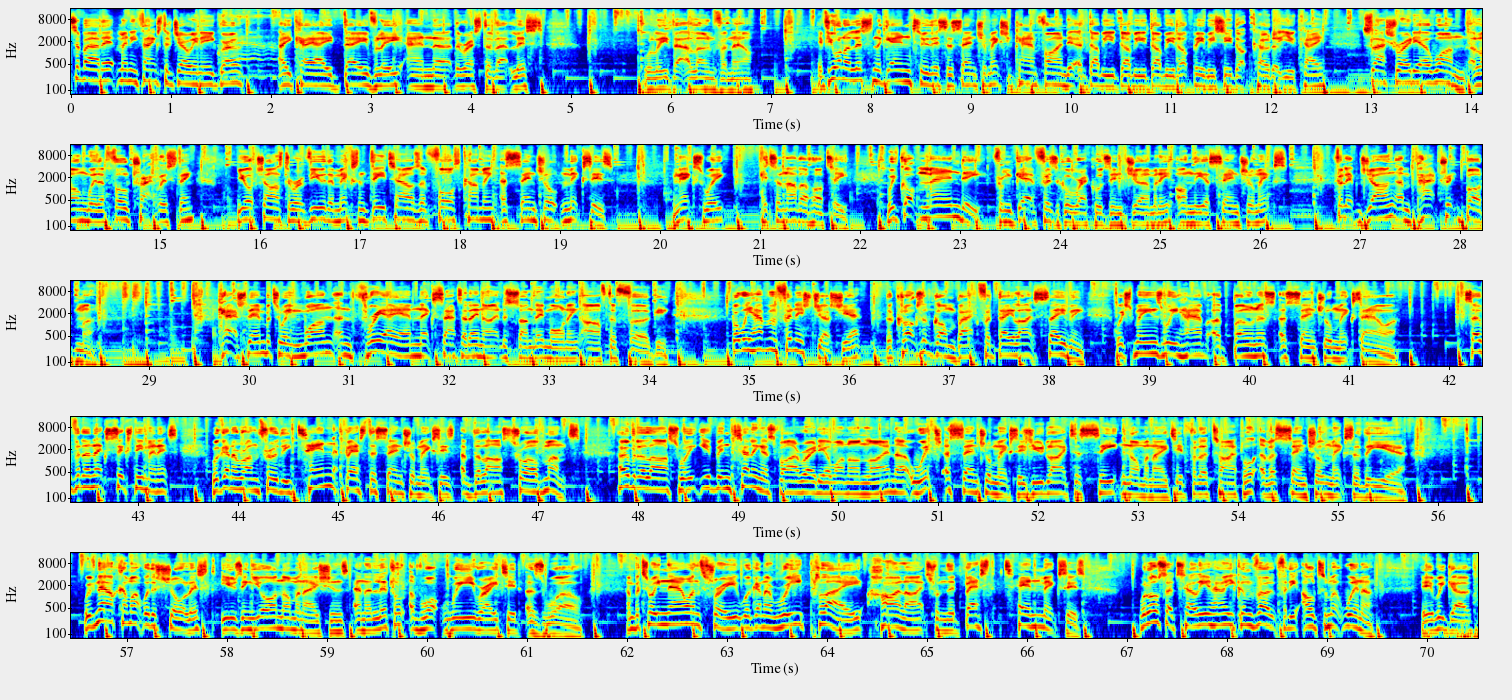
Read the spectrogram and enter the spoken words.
That's about it. Many thanks to Joey Negro, aka Dave Lee, and uh, the rest of that list. We'll leave that alone for now. If you want to listen again to this Essential Mix, you can find it at www.bbc.co.uk slash Radio 1, along with a full track listing, your chance to review the mix and details of forthcoming Essential Mixes. Next week, it's another hottie. We've got Mandy from Get Physical Records in Germany on the Essential Mix, Philipp Jung and Patrick Bodmer Catch them between 1 and 3 a.m. next Saturday night to Sunday morning after Fergie. But we haven't finished just yet. The clocks have gone back for daylight saving, which means we have a bonus essential mix hour. So for the next 60 minutes, we're going to run through the 10 best essential mixes of the last 12 months. Over the last week, you've been telling us via Radio 1 Online uh, which essential mixes you'd like to see nominated for the title of Essential Mix of the Year. We've now come up with a shortlist using your nominations and a little of what we rated as well. And between now and three, we're going to replay highlights from the best 10 mixes. We'll also tell you how you can vote for the ultimate winner. Here we go.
